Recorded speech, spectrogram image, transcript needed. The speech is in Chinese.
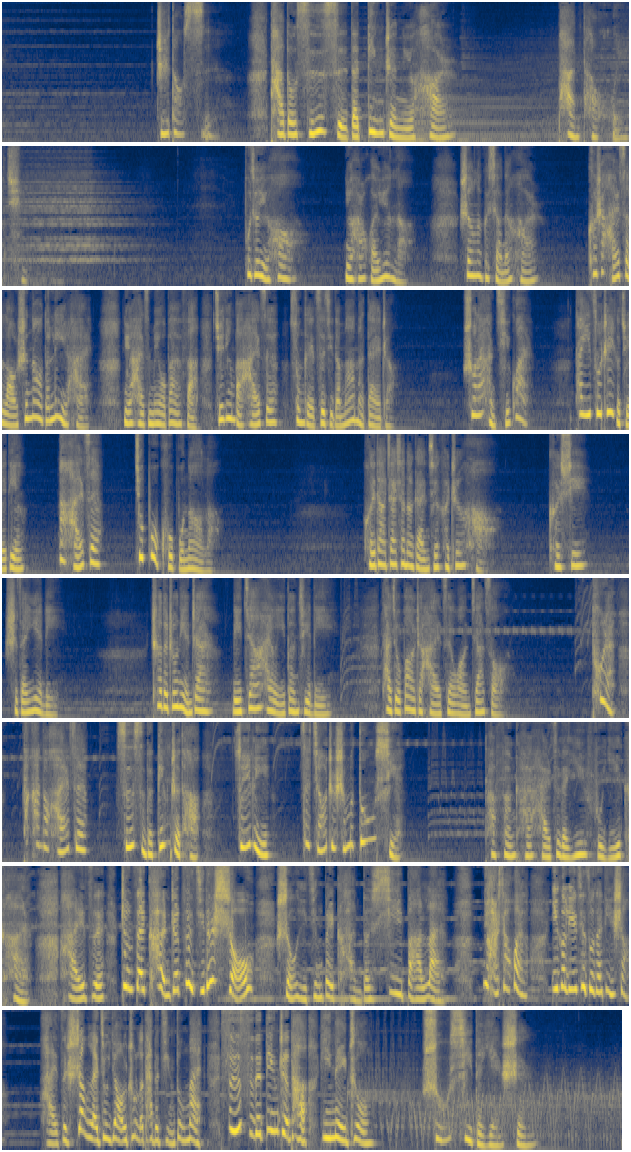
直到死，他都死死的盯着女孩盼他回去。不久以后，女孩怀孕了，生了个小男孩。可是孩子老是闹得厉害，女孩子没有办法，决定把孩子送给自己的妈妈带着。说来很奇怪，她一做这个决定，那孩子就不哭不闹了。回到家乡的感觉可真好，可惜。是在夜里。车的终点站离家还有一段距离，他就抱着孩子往家走。突然，他看到孩子死死的盯着他，嘴里在嚼着什么东西。他翻开孩子的衣服一看，孩子正在啃着自己的手，手已经被啃得稀巴烂。女孩吓坏了，一个趔趄坐在地上。孩子上来就咬住了他的颈动脉，死死的盯着他，以那种熟悉的眼神。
